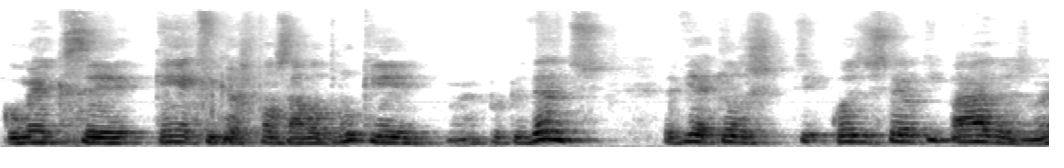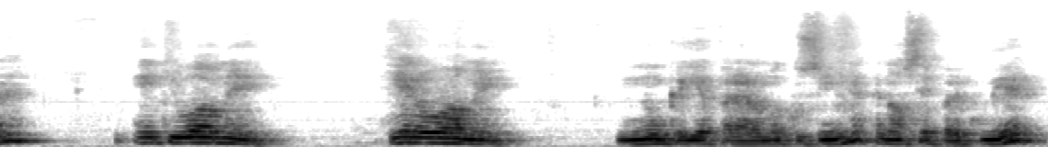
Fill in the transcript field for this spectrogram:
como é que se, quem é que fica responsável pelo quê. É? Porque antes havia aquelas coisas estereotipadas, não é? Em que o homem, que era o homem, nunca ia parar uma cozinha, a não ser para comer.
